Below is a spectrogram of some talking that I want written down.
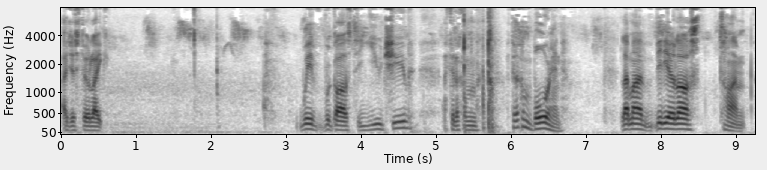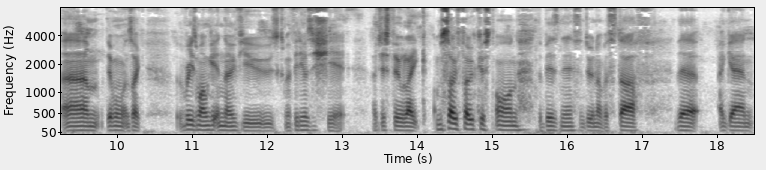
I just feel like with regards to YouTube, I feel like I'm I feel like I'm boring. Like my video last time, um, the other one was like the reason why I'm getting no views because my videos are shit. I just feel like I'm so focused on the business and doing other stuff that again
